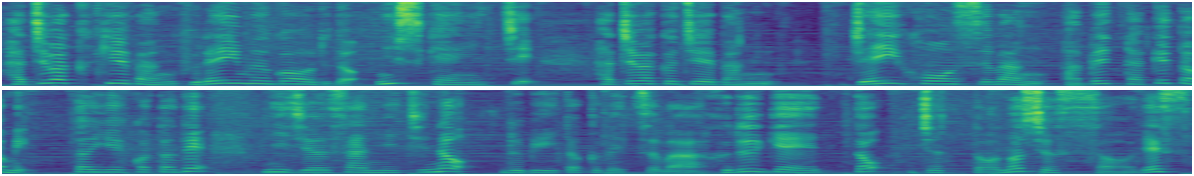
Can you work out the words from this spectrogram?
8枠9番フレイムゴールド西健一8枠10番 J ホースワン阿部武富ということで23日のルビー特別はフルゲート10頭の出走です。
